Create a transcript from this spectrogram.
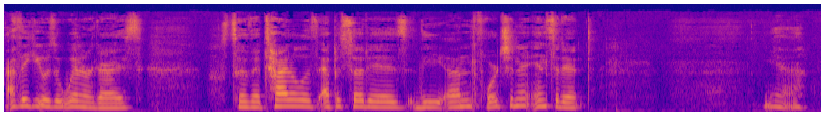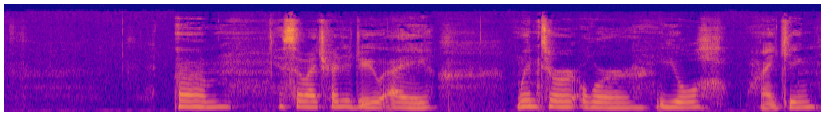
I think he was a winner, guys. So the title of this episode is The Unfortunate Incident. Yeah. Um so I tried to do a winter or Yule hiking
